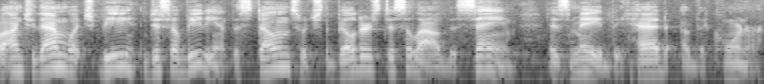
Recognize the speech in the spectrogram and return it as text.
But unto them which be disobedient, the stones which the builders disallowed, the same is made the head of the corner.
